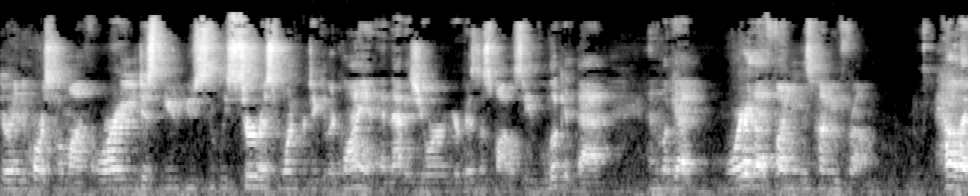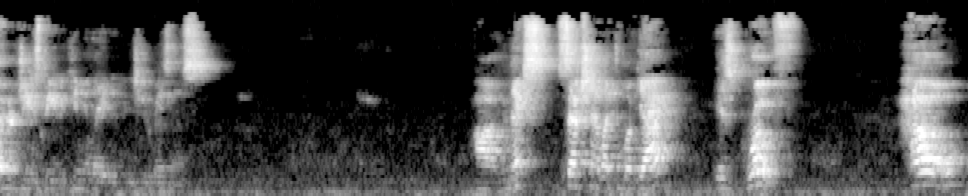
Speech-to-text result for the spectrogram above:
during the course of a month, or are you just you, you simply service one particular client and that is your your business model? So you look at that and look at where that funding is coming from, how that energy is being accumulated into your business. Uh, the next section I'd like to look at is growth how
